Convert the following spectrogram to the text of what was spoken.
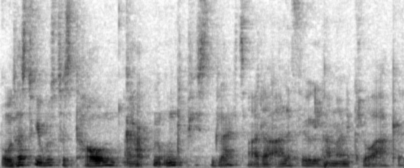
Und hast du gewusst, dass Tauben kacken und pissen gleichzeitig? Alter, alle Vögel haben eine Kloake.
